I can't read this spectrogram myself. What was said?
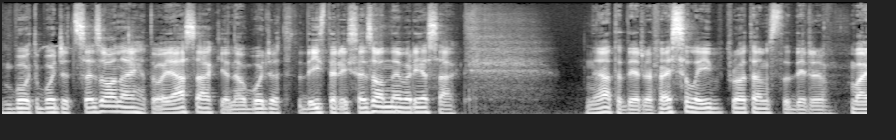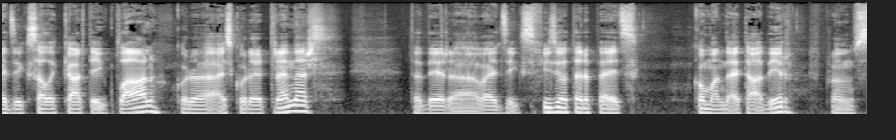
būtu budžets sezonai, to jāsāk. Ja nav budžeta, tad īstenībā arī sezonu nevar iesākt. Nu, jā, tad ir veselība, protams, tad ir vajadzīgs salikt kārtīgu plānu, kur, aiz kura ir treneris. Tad ir uh, vajadzīgs fizioterapeits, komandai tāda ir. Protams,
